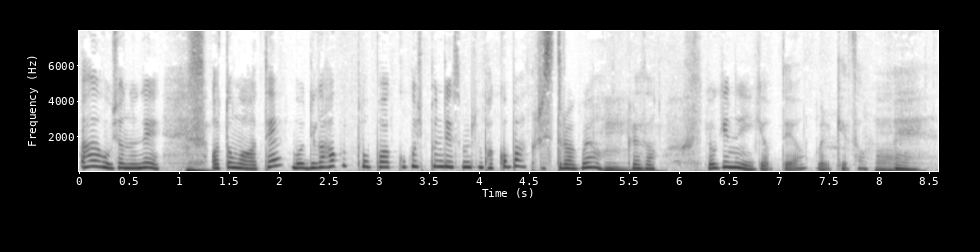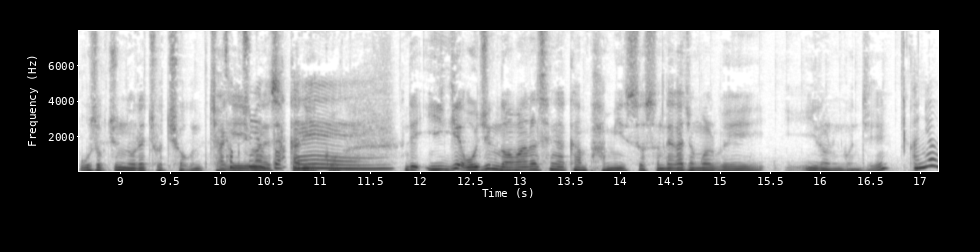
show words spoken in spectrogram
하고 오셨는데 네. 어떤 거 같아? 뭐 네가 하고 또 바꾸고 싶은 데 있으면 좀 바꿔봐 그러시더라고요. 음. 그래서 여기는 이게 어때요? 뭐 이렇게 해서. 어. 네. 오석준 노래 좋죠. 근데 자기만의 색깔이 네. 있고. 근데 이게 오직 너만을 생각한 밤이 있었어. 내가 정말 왜 이러는 건지. 아니요.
